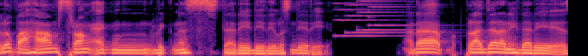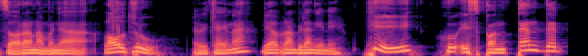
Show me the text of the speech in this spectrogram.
lo paham strong and weakness dari diri lo sendiri. Ada pelajaran nih dari seorang namanya Lao Tzu dari China. Dia pernah bilang gini he who is contented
